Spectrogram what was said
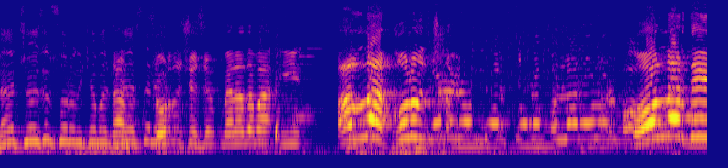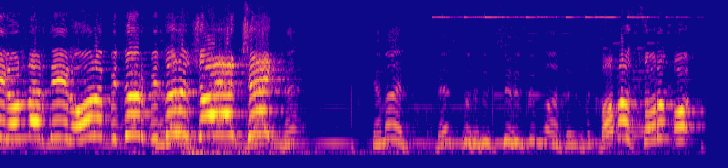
Ben çözdüm sorunu Kemal. Tamam Gelsene. sorunu çözün. Ben adama iyi... Allah kolun Onlar değil onlar değil. Oğlum bir dur bir durun şu ayağı çek. Ben... Kemal ben sorunu çözdüm bu arada. Bak. Baba sorun o...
